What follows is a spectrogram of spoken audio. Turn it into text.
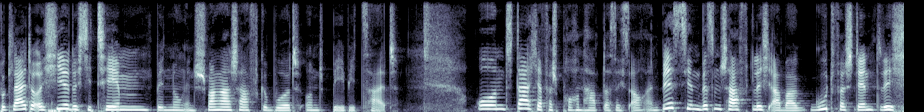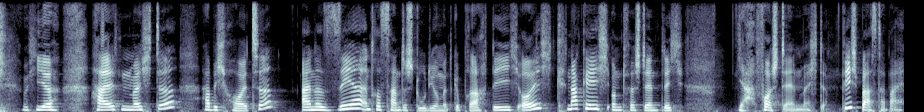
begleite euch hier durch die Themen Bindung in Schwangerschaft, Geburt und Babyzeit. Und da ich ja versprochen habe, dass ich es auch ein bisschen wissenschaftlich, aber gut verständlich hier halten möchte, habe ich heute eine sehr interessante Studie mitgebracht, die ich euch knackig und verständlich ja, vorstellen möchte. Viel Spaß dabei.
